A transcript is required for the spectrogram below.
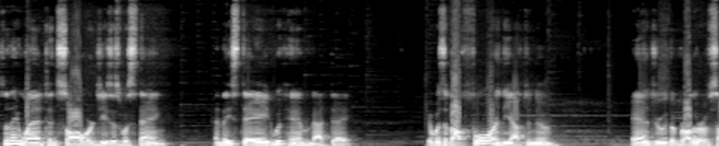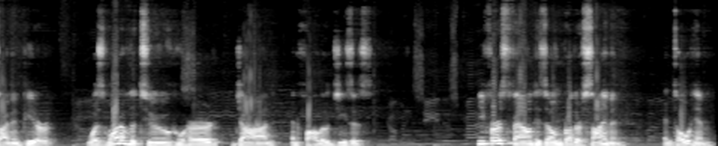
So they went and saw where Jesus was staying, and they stayed with him that day. It was about four in the afternoon. Andrew, the brother of Simon Peter, was one of the two who heard John and followed Jesus. He first found his own brother Simon and told him,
